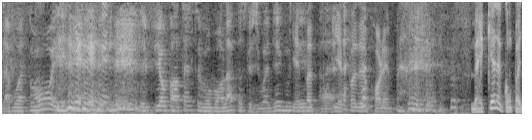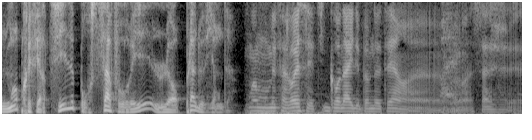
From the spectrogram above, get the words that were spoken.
la boisson et, et puis on partage ce moment-là parce que j'aimerais bien Il goûter. n'y a, il y a pas de problème. Mais quel accompagnement préfèrent-ils pour savourer leur plat de viande? Moi, mon mes favoris, c'est les petites grenailles de pommes de terre. euh, ouais, ça, je-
